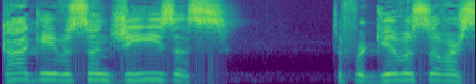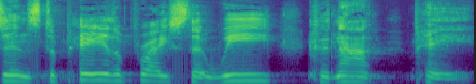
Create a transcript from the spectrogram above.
God gave his son Jesus to forgive us of our sins, to pay the price that we could not pay.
